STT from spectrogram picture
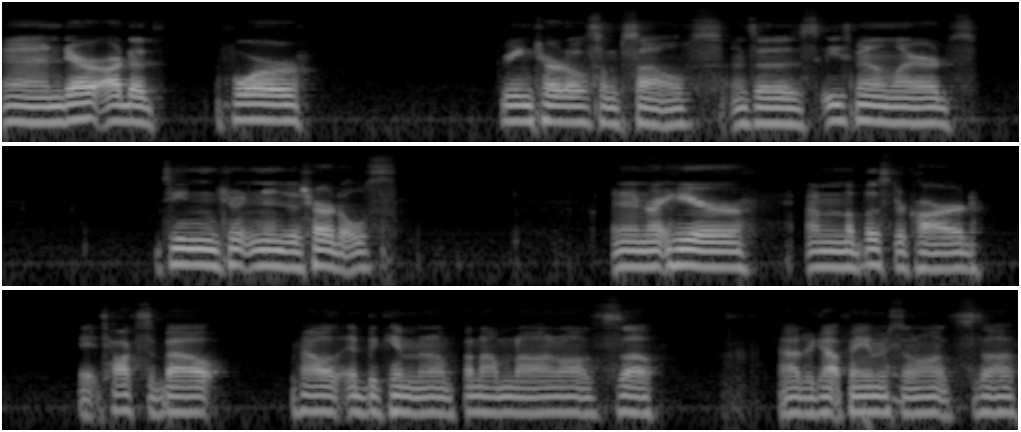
and there are the four green turtles themselves. And so there's Eastman and Laird's Teenage Mutant Ninja Turtles. And then right here on the blister card, it talks about how it became a phenomenon and all that stuff. How they got famous and all that stuff.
